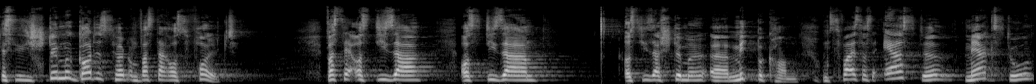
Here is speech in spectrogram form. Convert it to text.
dass er die Stimme Gottes hört und was daraus folgt. Was er aus dieser, aus dieser, aus dieser Stimme äh, mitbekommt. Und zwar ist das erste, merkst du,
